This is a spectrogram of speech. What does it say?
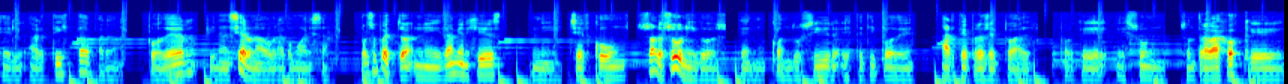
el artista para poder financiar una obra como esa? Por supuesto, ni Damien Hirst ni Jeff Koons son los únicos en conducir este tipo de arte proyectual, porque son trabajos que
